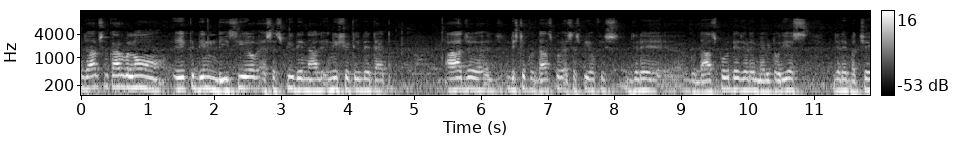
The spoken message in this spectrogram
ਪੰਜਾਬ ਸਰਕਾਰ ਵੱਲੋਂ ਇੱਕ ਦਿਨ ਡੀਸੀਓ ਐਸਐਸਪੀ ਦੇ ਨਾਲ ਇਨੀਸ਼ੀਏਟਿਵ ਦੇ ਤਹਿਤ ਅੱਜ ਡਿਸਟ੍ਰਿਕਟ ਗੁਰਦਾਸਪੁਰ ਐਸਐਸਪੀ ਆਫਿਸ ਜਿਹੜੇ ਗੁਰਦਾਸਪੁਰ ਦੇ ਜਿਹੜੇ ਮੈਰੀਟੋਰੀਅਸ ਜਿਹੜੇ ਬੱਚੇ,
